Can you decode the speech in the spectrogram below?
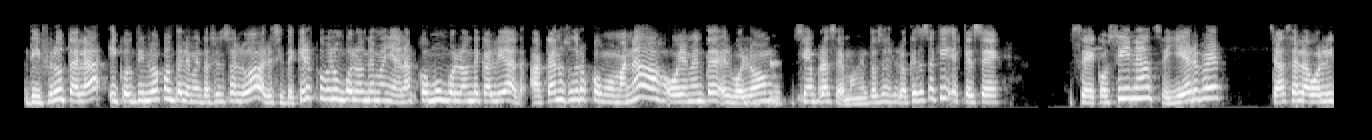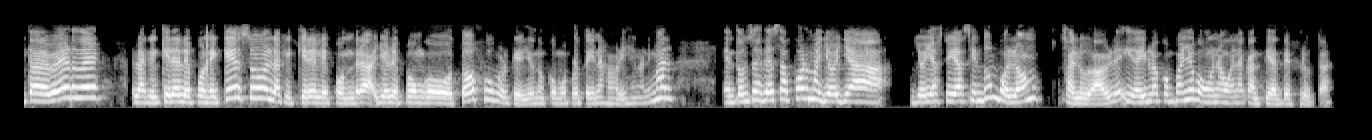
disfrútala y continúa con tu alimentación saludable. Si te quieres comer un bolón de mañana, come un bolón de calidad. Acá nosotros como manadas, obviamente el bolón siempre hacemos. Entonces, lo que se hace aquí es que se, se cocina, se hierve, se hace la bolita de verde, la que quiere le pone queso, la que quiere le pondrá, yo le pongo tofu porque yo no como proteínas de origen animal. Entonces, de esa forma yo ya, yo ya estoy haciendo un bolón saludable y de ahí lo acompaño con una buena cantidad de fruta.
